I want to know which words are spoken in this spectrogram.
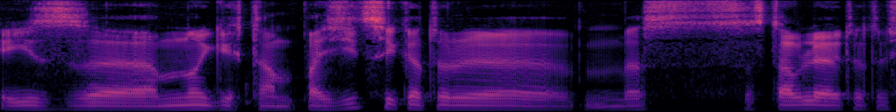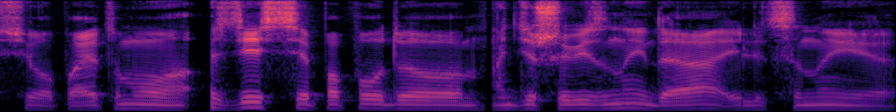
из многих там позиций, которые составляют это все. Поэтому здесь по поводу дешевизны, да, или цены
